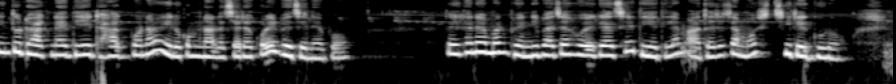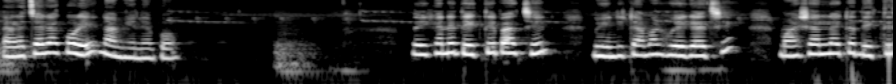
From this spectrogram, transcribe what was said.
কিন্তু ঢাকনা দিয়ে ঢাকবো না, এরকম নাড়াচাড়া করে ভেজে নেব। তো এখানে আমার ভেন্ডি ভাজা হয়ে গেছে, দিয়ে দিলাম আধা চা চামচ চিড়ে গুঁড়ো। নাড়াচাড়া করে নামিয়ে নেব। তো এখানে দেখতে পাচ্ছেন, ভেন্ডিটা আমার হয়ে গেছে। মাশাল্লা এটা দেখতে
